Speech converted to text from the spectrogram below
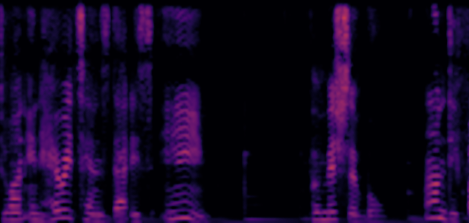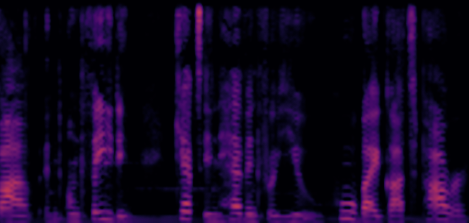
to an inheritance that is impermissible, undefiled, and unfading, kept in heaven for you, who by God's power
